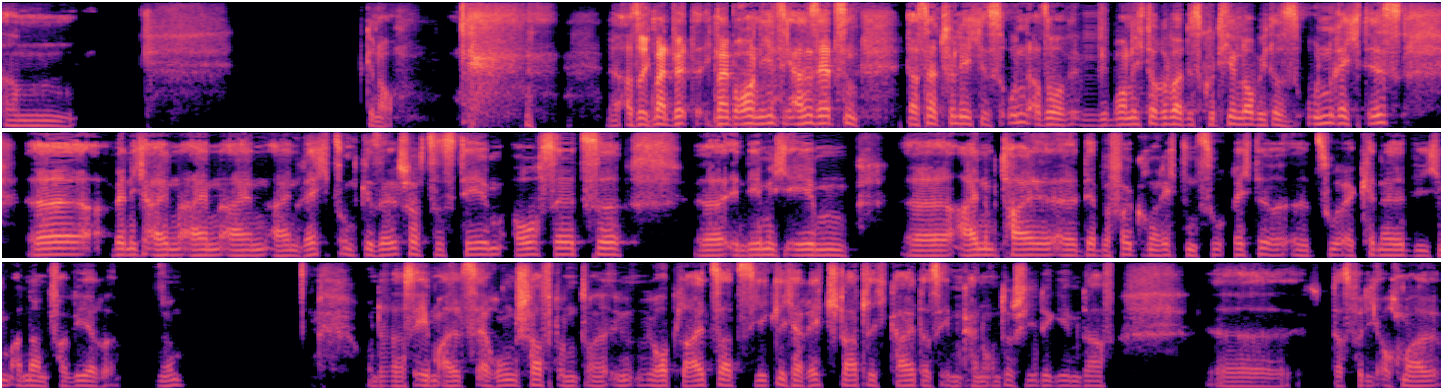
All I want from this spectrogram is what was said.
Ähm, genau. Also ich meine, ich meine, wir brauchen jetzt nicht ansetzen, dass natürlich ist un, also wir brauchen nicht darüber diskutieren, glaube ich, dass es Unrecht ist, äh, wenn ich ein, ein, ein, ein Rechts- und Gesellschaftssystem aufsetze, äh, in dem ich eben äh, einem Teil äh, der Bevölkerung Rechte, zu, Rechte äh, zuerkenne, die ich im anderen verwehre. Ne? Und das eben als Errungenschaft und äh, überhaupt Leitsatz jeglicher Rechtsstaatlichkeit, dass eben keine Unterschiede geben darf, das würde ich auch mal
